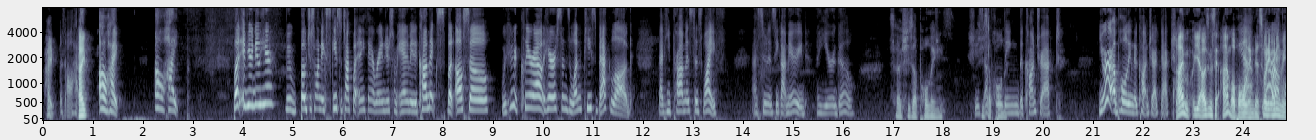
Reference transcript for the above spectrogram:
Hype. It's all hype. Hype. All hype. All hype. But if you're new here, we both just want an excuse to talk about anything that ranges from animated comics, but also we're here to clear out Harrison's One Piece backlog that he promised his wife as soon as he got married a year ago. So she's upholding. She's, She's upholding, upholding. the contract. You're upholding the contract, actually. I'm. Yeah, I was gonna say I'm upholding Yeah, this. What do you, what do you mean?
